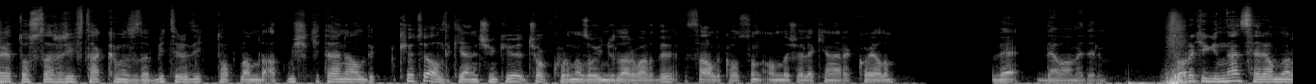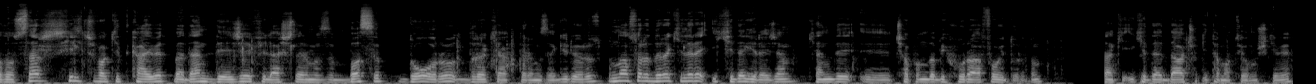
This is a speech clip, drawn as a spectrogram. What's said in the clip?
Evet dostlar Rift hakkımızı da bitirdik. Toplamda 62 tane aldık. Kötü aldık yani çünkü çok kurnaz oyuncular vardı. Sağlık olsun. Onu da şöyle kenara koyalım. Ve devam edelim. Sonraki günden selamlar dostlar. Hiç vakit kaybetmeden DC flashlarımızı basıp doğru Draki haklarımıza giriyoruz. Bundan sonra Drakilere 2'de gireceğim. Kendi e, çapımda bir hurafe uydurdum. Sanki 2'de daha çok item atıyormuş gibi.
